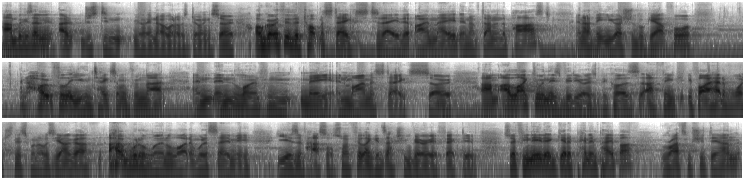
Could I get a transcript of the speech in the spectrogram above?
um, because I, I just didn't really know what I was doing. So I'll go through the top mistakes today that I made and I've done in the past and I think you guys should look out for and hopefully you can take something from that and, and learn from me and my mistakes. So um, I like doing these videos because I think if I had watched this when I was younger, I would have learned a lot and would have saved me years of hassle. So I feel like it's actually very effective. So if you need to get a pen and paper, write some shit down,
